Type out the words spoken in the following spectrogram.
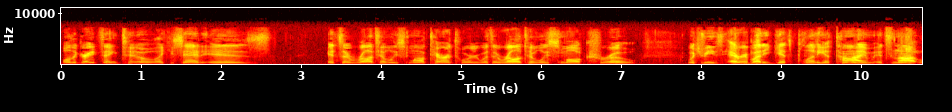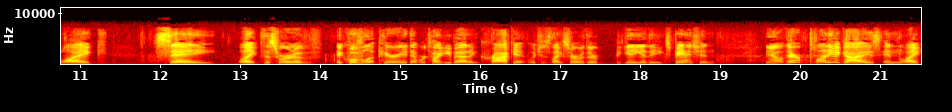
Well, the great thing too, like you said, is it's a relatively small territory with a relatively small crew, which means everybody gets plenty of time. It's not like, say, like the sort of equivalent period that we're talking about in Crockett, which is like sort of the beginning of the expansion. You know, there are plenty of guys in like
